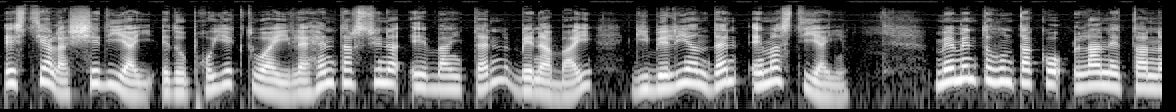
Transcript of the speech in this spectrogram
estiala sediai edo proiektuai lehentarsuna ebainten benabai gibelian den emaztiai. Memento juntako lanetan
